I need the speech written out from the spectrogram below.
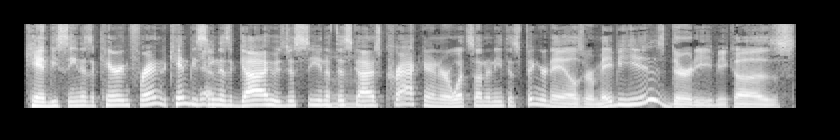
can be seen as a caring friend. It can be seen Yeah. as a guy who's just seeing if this Mm. guy's cracking or what's underneath his fingernails, or maybe he is dirty because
